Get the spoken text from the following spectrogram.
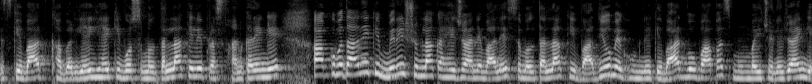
इसके बाद खबर यही है की वो सिमलतल्ला के लिए प्रस्थान करेंगे। आपको बता दें की मिनी शिमला कहे जाने वाले सिमलतल्ला की वादियों में घूमने के बाद वो वापस मुंबई चले जाएँगे,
